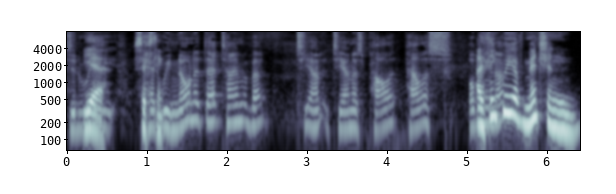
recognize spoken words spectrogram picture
Did we? yeah, Had we known at that time about Tiana, Tiana's palace? I think up? we have mentioned.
